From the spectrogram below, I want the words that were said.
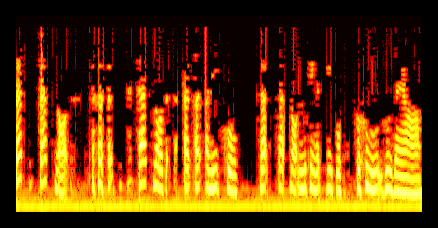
that, that's not, that's not a, a, an equal, that, that's not looking at people for who, who they are.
